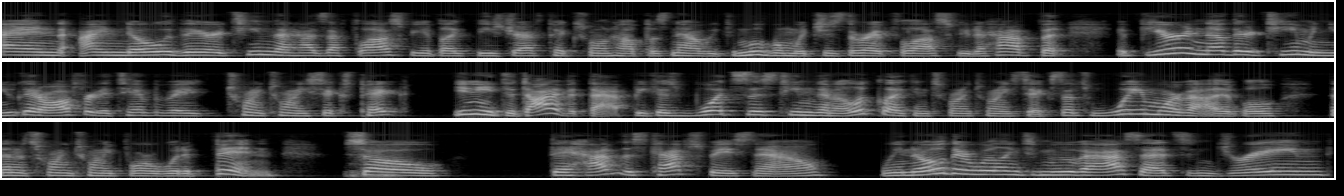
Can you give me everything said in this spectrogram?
And I know they're a team that has that philosophy of like these draft picks won't help us now, we can move them, which is the right philosophy to have. But if you're another team and you get offered a Tampa Bay 2026 pick, you need to dive at that because what's this team going to look like in 2026? That's way more valuable than a 2024 would have been. Mm-hmm. So they have this cap space now. We know they're willing to move assets and drain,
